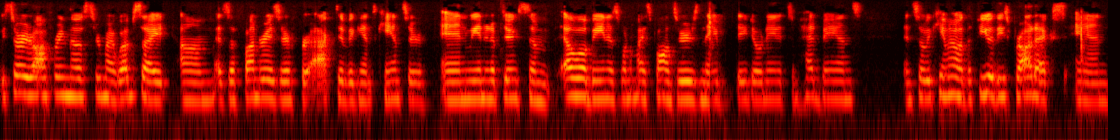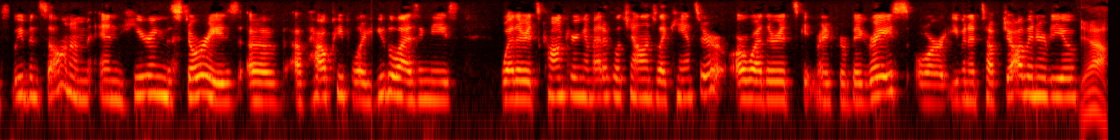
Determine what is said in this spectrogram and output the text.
we started offering those through my website um, as a fundraiser for Active Against Cancer, and we ended up doing some. LL Bean is one of my sponsors, and they they donated some headbands. And so we came out with a few of these products and we've been selling them and hearing the stories of, of how people are utilizing these, whether it's conquering a medical challenge like cancer or whether it's getting ready for a big race or even a tough job interview. Yeah.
